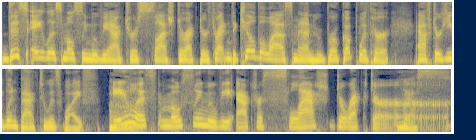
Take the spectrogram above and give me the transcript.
this A-list mostly movie actress slash director threatened to kill the last man who broke up with her after he went back to his wife. A-list, mostly movie actress slash director. Yes.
